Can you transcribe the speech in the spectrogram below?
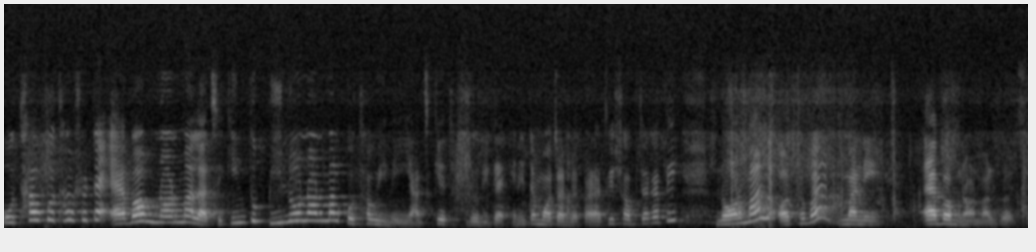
কোথাও কোথাও সেটা অ্যাবভ নর্মাল আছে, কিন্তু বিলো নর্মাল কোথাওই নেই আজকে যদি দেখেন, এটা মজার ব্যাপার। আজকে সব জায়গাতেই নর্মাল অথবা মানে অ্যাবভ নর্মাল রয়েছে।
